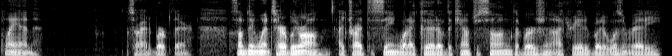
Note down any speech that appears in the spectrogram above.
plan. Sorry, I had to burp there. Something went terribly wrong. I tried to sing what I could of the counter song, the version I created, but it wasn't ready.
